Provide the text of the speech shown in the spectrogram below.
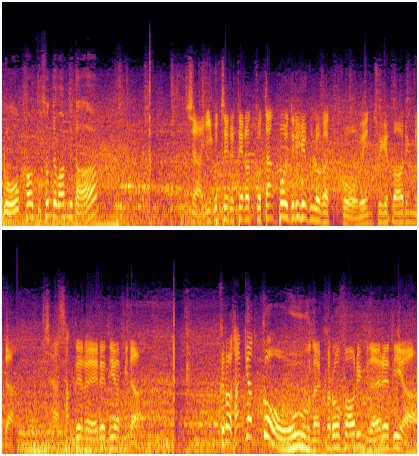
로 카운트 선점합니다. 자, 2구째를 때렸고 땅볼 들이게 굴러갔고 왼쪽에 파울입니다. 자, 상대는 에레디아입니다. 끌어당겼고 오, 날카로운 파울입니다. 에레디아.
